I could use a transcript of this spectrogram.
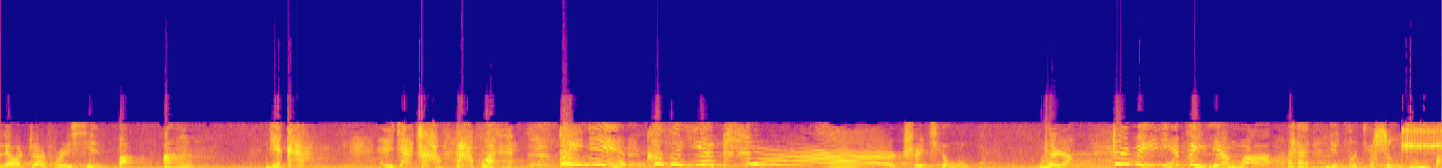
了这份心吧。啊，你看，人家常大官人对你可是一片痴情。女儿啊，这为你悲凉嘛，你自己受用吧。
